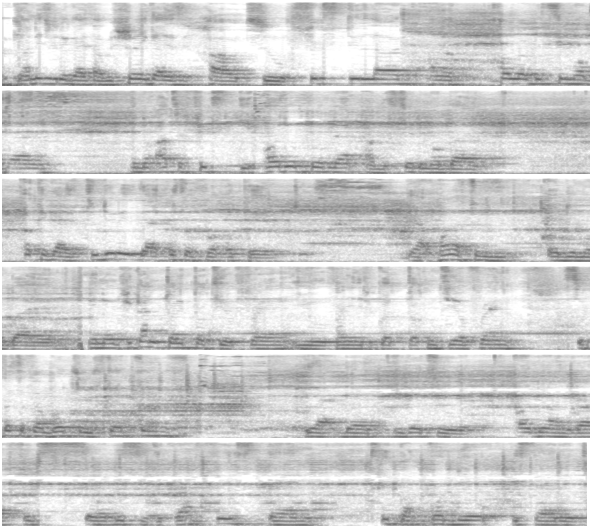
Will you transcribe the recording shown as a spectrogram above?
Okay, on this video guys, I'll be showing you guys how to fix the lag on Call of Duty Mobile, you know how to fix the audio problem on the Studio Mobile. Okay guys, to do this guys, first of all, okay, yeah, one of the audio mobile. You know, if you can't try to talk to your friend, you find it difficult talking to your friend. So first of all, go to settings. Yeah, then you go to audio and graphics. So this is the graphics. Then click on audio beside it.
